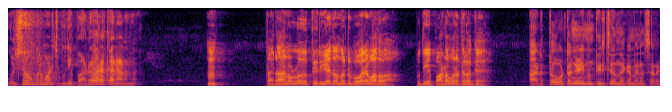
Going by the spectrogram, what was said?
ഉത്സവം പ്രമാണിച്ച് പുതിയ പടം ഇറക്കാനാണെന്ന്. തരാനുള്ളത് തിരികെ തന്നിട്ട് പോരെ മാധവാ. പുതിയ പടം ഇറക്കലൊക്കെ. അടുത്ത ഓട്ടം കഴിയുമ്പോൾ തിരിച്ചു തന്നേക്കാം മേനോ സാറേ.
